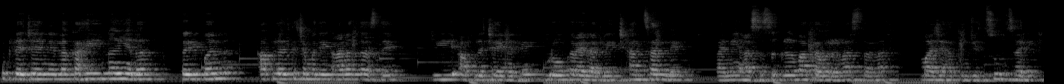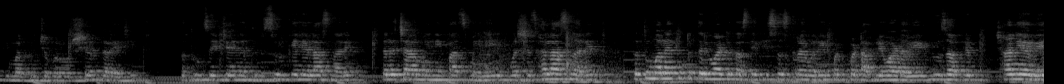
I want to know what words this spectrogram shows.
कुठल्या चॅनलला काही न येणं तरी पण आपल्याला त्याच्यामध्ये एक आनंद असते की आपलं चॅनल हे ग्रो करायला लागले छान चालले आणि असं सगळं वातावरण असताना माझ्या हातून जी चूक झाली ती मला तुमच्याबरोबर शेअर करायची. तर तुमचं चॅनल तुम्ही सुरू केलेलं असणार आहे. त्याला चार महिने पाच महिने एक वर्ष झालं असणार आहे. तर तुम्हाला कुठंतरी वाटत असते की सबस्क्रायबर हे पटपट आपले वाढावे व्ह्यूज आपले छान यावे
